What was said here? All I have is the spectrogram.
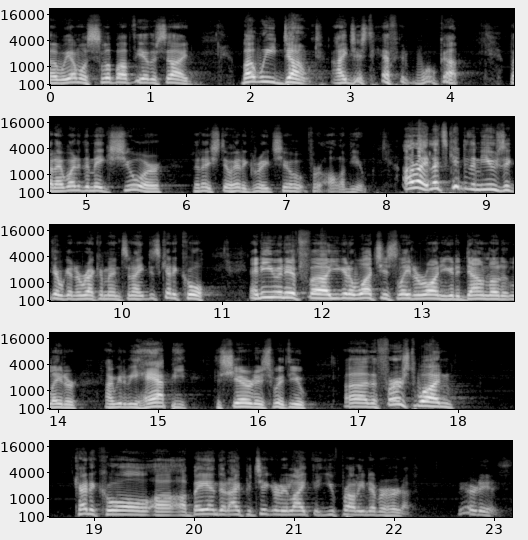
uh, we almost slip off the other side. But we don't. I just haven't woke up. But I wanted to make sure that I still had a great show for all of you. All right, let's get to the music that we're going to recommend tonight. It's kind of cool. And even if uh, you're going to watch this later on, you're going to download it later, I'm going to be happy to share this with you. Uh, the first one, kind of cool, uh, a band that I particularly like that you've probably never heard of. There it is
